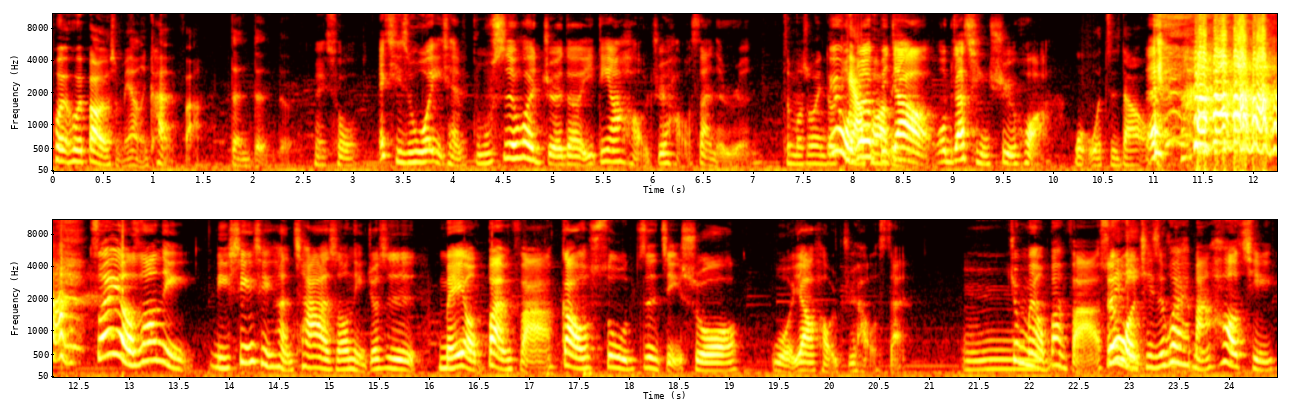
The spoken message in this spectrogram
会会抱有什么样的看法等等的。没错，哎，其实我以前不是会觉得一定要好聚好散的人，怎么说？你都因为我觉得比较我比较情绪化。我我知道，有时候你你心情很差的时候，你就是没有办法告诉自己说我要好聚好散，嗯，就没有办法。所以我其实会蛮好奇，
